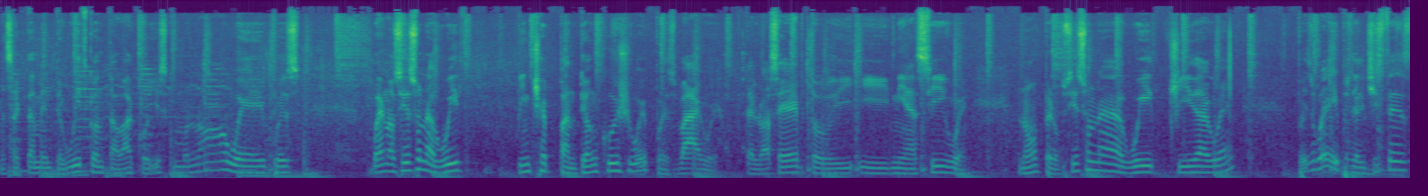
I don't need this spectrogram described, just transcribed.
exactamente, weed con tabaco, y es como, no, güey, pues, bueno, si es una weed, pinche Panteón Kush, güey, pues va, güey, te lo acepto, y, y ni así, güey, ¿no? Pero si es una weed chida, güey, pues, güey, pues el chiste es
